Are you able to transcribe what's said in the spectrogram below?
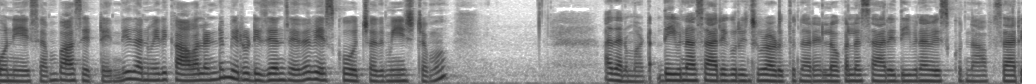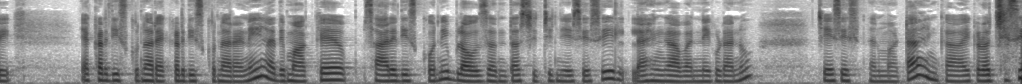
ఓని వేసాము. బాగా సెట్ అయింది. దాని మీద కావాలంటే మీరు డిజైన్స్ అయితే వేసుకోవచ్చు. అది మీ ఇష్టము. అదనమాట దీవెన శారీ గురించి కూడా అడుగుతున్నారు. ఎల్లో కలర్ శారీ దీవెన వేసుకున్న హాఫ్ శారీ ఎక్కడ తీసుకున్నారు ఎక్కడ తీసుకున్నారని. అది మా అక్కే సారీ తీసుకొని బ్లౌజ్ అంతా స్టిచ్చింగ్ చేసేసి లెహంగా అవన్నీ కూడాను చేసేసింది అనమాట ఇంకా ఇక్కడ వచ్చేసి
